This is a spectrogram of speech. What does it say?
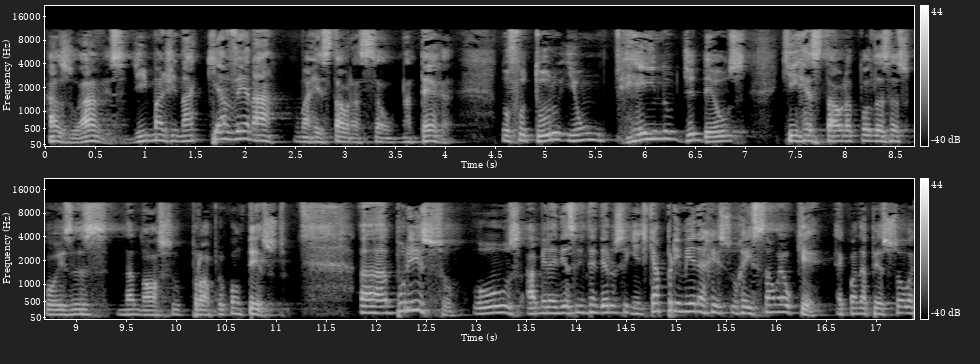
razoáveis de imaginar que haverá uma restauração na terra no futuro e um reino de Deus que restaura todas as coisas no nosso próprio contexto. Uh, por isso, os amilenistas entenderam o seguinte, que a primeira ressurreição é o quê? É quando a pessoa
